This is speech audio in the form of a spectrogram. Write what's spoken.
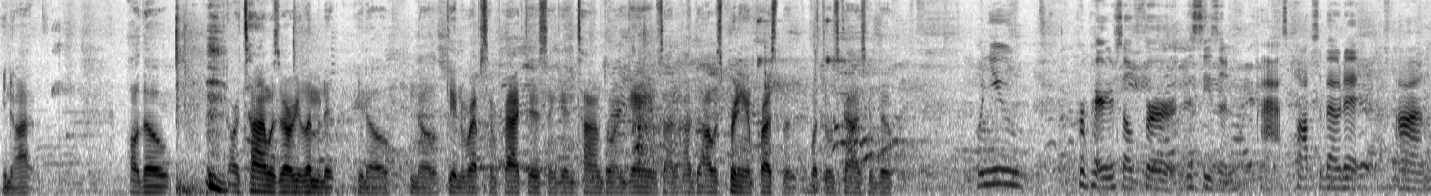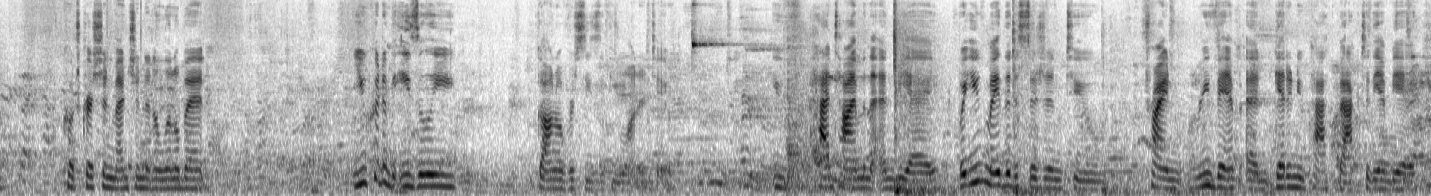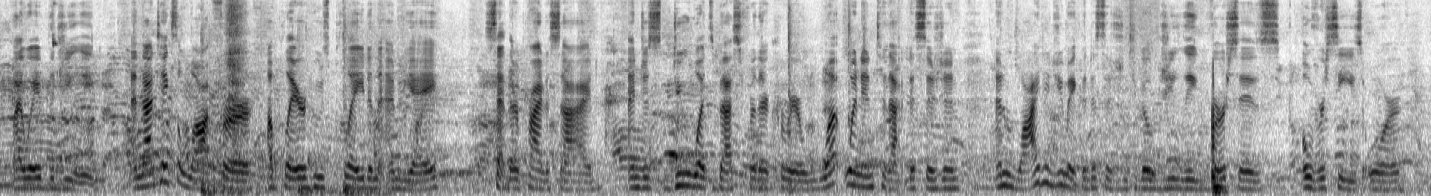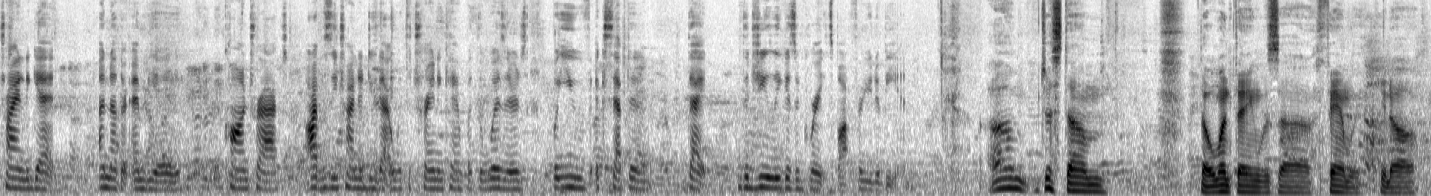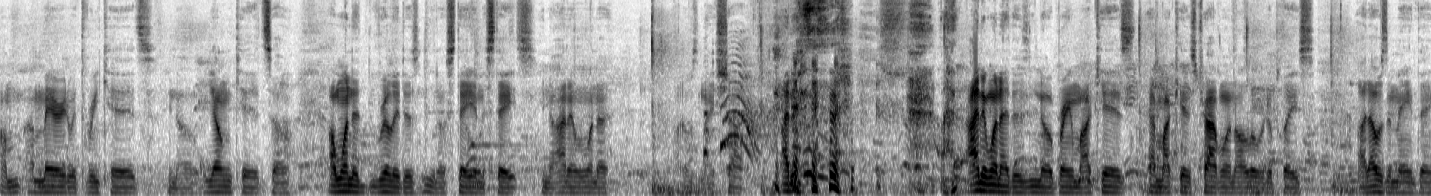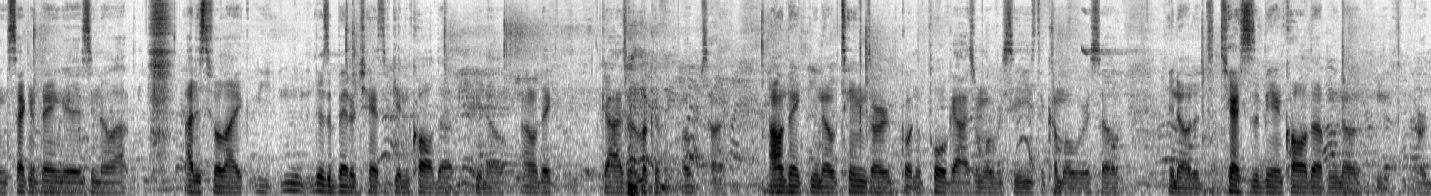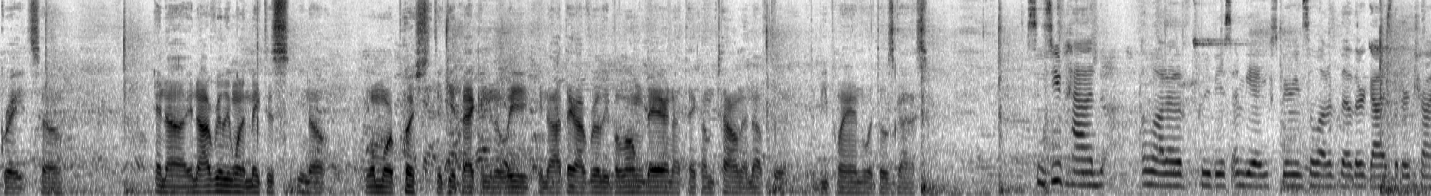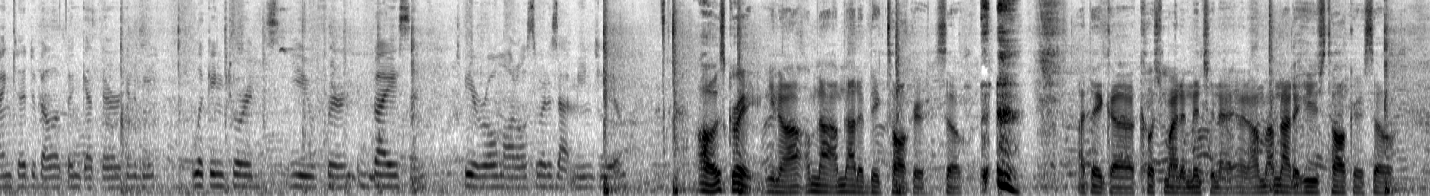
you know, I, although our time was very limited, you know, you know, getting reps in practice and getting time during games, I, I, I was pretty impressed with what those guys could do. When you prepare yourself for the season. I asked Pops about it. Um, Coach Christian mentioned it a little bit. You could have easily gone overseas if you wanted to. You've had time in the NBA, but you've made the decision to try and revamp and get a new path back to the NBA by way of the G League. And that takes a lot for a player who's played in the NBA set their pride aside and just do what's best for their career. What went into that decision, and why did you make the decision to go G League versus overseas or trying to get another NBA contract? Obviously, trying to do that with the training camp with the Wizards, but you've accepted that the G League is a great spot for you to be in. Um, just um, the one thing was uh, family. You know, I'm, I'm, married with three kids. You know, young kids. So I wanted really to you know stay in the states. You know, I didn't want to. Oh, that was a nice shot. I didn't. I didn't want to you know bring my kids, have my kids traveling all over the place. Uh, that was the main thing. Second thing is you know I, I just feel like there's a better chance of getting called up. You know, I don't think guys are looking. Oh, sorry. I don't think you know teams are going to pull guys from overseas to come over. So you know, the chances of being called up, you know, are great. So, and uh, you know, I really want to make this, you know, one more push to get back into the league. You know, I think I really belong there, and I think I'm talented enough to, to be playing with those guys. Since you've had a lot of previous NBA experience, a lot of the other guys that are trying to develop and get there are going to be looking towards you for advice and to be a role model. So, what does that mean to you? Oh, it's great. You know, I'm not I'm not a big talker, so I think uh, Coach might have mentioned that. I'm, I'm, not a huge talker, so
